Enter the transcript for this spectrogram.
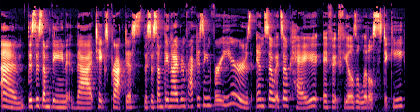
Um, this is something that takes practice. This is something that I've been practicing for years. And so, it's okay if it feels a little sticky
